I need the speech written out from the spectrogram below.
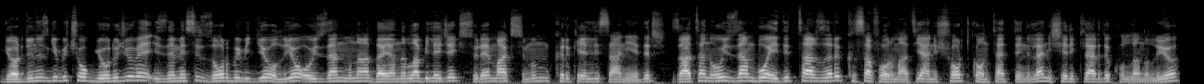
Gördüğünüz gibi çok yorucu ve izlemesi zor bir video oluyor. O yüzden buna dayanılabilecek süre maksimum 40-50 saniyedir. Zaten o yüzden bu edit tarzları kısa format yani short content denilen içeriklerde kullanılıyor.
